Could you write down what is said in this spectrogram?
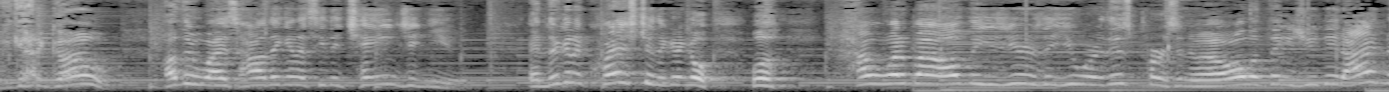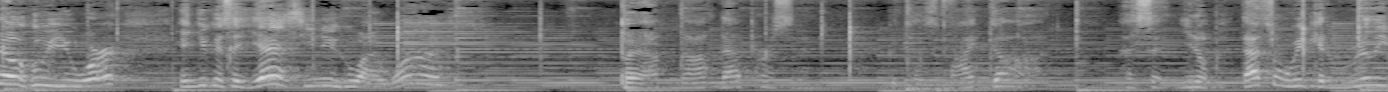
we got to go. Otherwise, how are they going to see the change in you? And they're going to question. They're going to go, well, how, what about all these years that you were this person and all the things you did? I know who you were. And you can say, yes, you knew who I was, but I'm not that person because my God has said, you know, that's where we can really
